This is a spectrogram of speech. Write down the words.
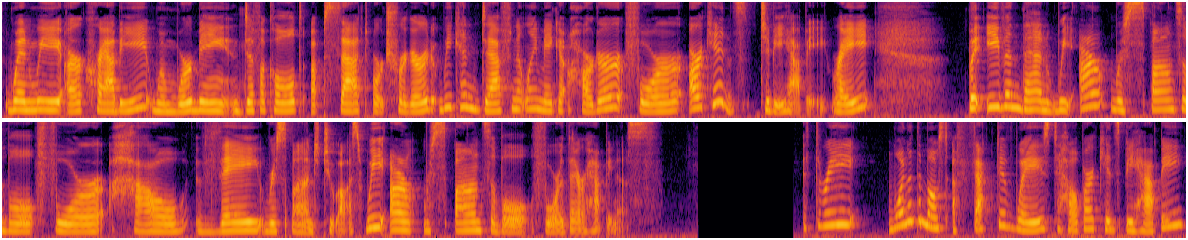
When we are crabby, when we're being difficult, upset, or triggered, we can definitely make it harder for our kids to be happy, right? But even then, we aren't responsible for how they respond to us. We aren't responsible for their happiness. Three, one of the most effective ways to help our kids be happy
